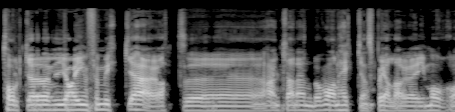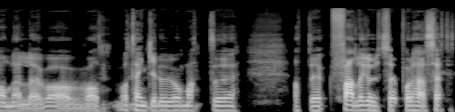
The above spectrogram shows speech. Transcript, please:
tolkar jag in för mycket här att eh, han kan ändå vara en Häckenspelare imorgon eller vad, vad, vad tänker du om att, eh, att det faller ut sig på det här sättet?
